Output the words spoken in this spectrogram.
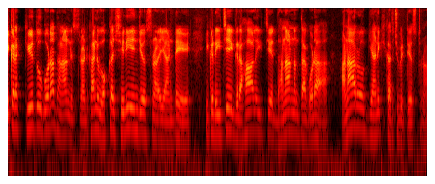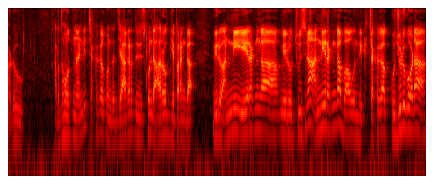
ఇక్కడ కేతు కూడా ధనాన్ని ఇస్తున్నాడు. కానీ ఒక్క శని ఏం చేస్తున్నాడయ్యా అంటే ఇక్కడ ఇచ్చే గ్రహాలు ఇచ్చే ధనాన్నంతా కూడా అనారోగ్యానికి ఖర్చు పెట్టేస్తున్నాడు. అర్థమవుతుందండి? చక్కగా కొంత జాగ్రత్త తీసుకోండి ఆరోగ్యపరంగా. మీరు అన్ని ఏ రకంగా మీరు చూసినా అన్ని రకంగా బాగుంది. చక్కగా కుజుడు కూడా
